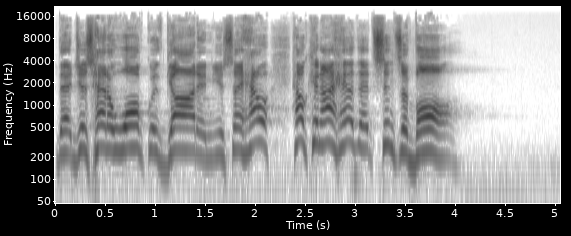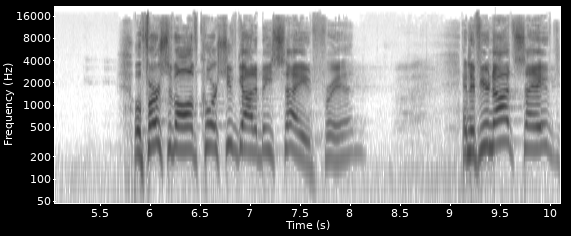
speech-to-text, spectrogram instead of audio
that just had a walk with God and you say, how, how can I have that sense of awe? Well, first of all, of course, you've got to be saved, friend. And if you're not saved,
